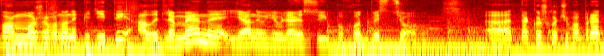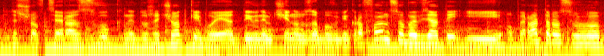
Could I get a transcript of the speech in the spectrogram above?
вам може воно не підійти, але для мене я не уявляю свій поход без цього. Е, Також хочу попередити, що в цей раз звук не дуже чіткий, бо я дивним чином забув мікрофон з собою взяти і оператора свого.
